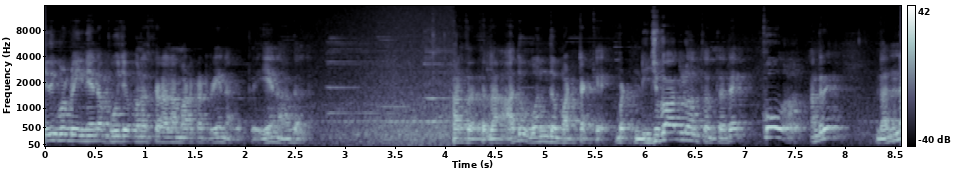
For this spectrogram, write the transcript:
ಇದು ಬಿಟ್ಟು ಇನ್ನೇನೋ ಪೂಜೆ ಪುನಸ್ಕಾರ ಎಲ್ಲ ಮಾಡ್ಕೊಂಡ್ರೆ ಏನಾಗುತ್ತೆ? ಏನಾಗಲ್ಲ. ಅರ್ಥ ಆಯ್ತಲ್ಲ ಅದು ಒಂದು ಮಟ್ಟಕ್ಕೆ. ಬಟ್ ನಿಜವಾಗ್ಲೂ ಅಂತಂತಂದರೆ ಕೋರ್ ಅಂದರೆ ನನ್ನ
